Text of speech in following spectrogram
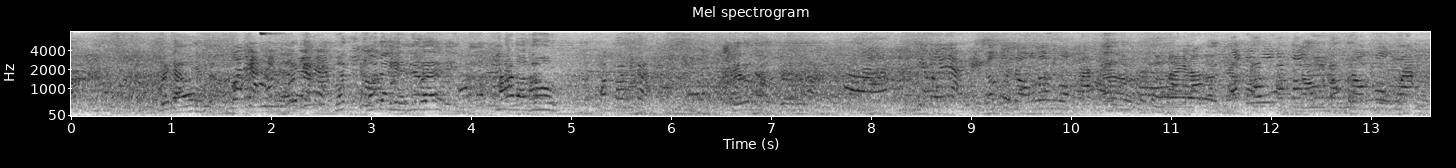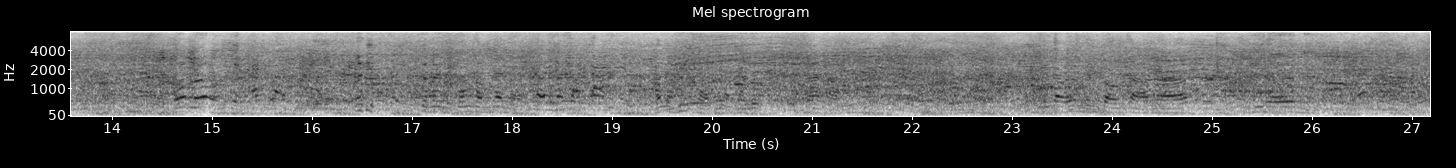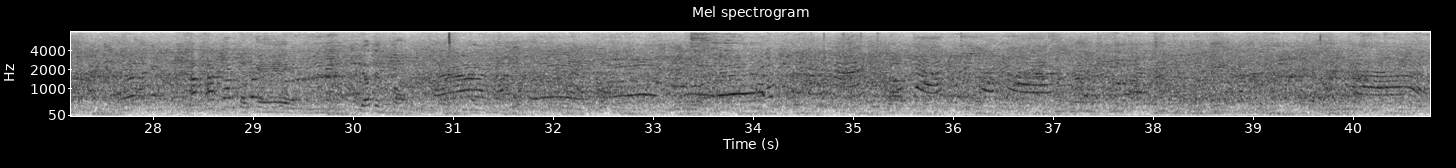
ไม่อยากเห็นเหรอว่าอยากเห็นด้วยนะเขาจะเห็นใช่ไหมพี่มาดูพักก่อนค่ะไม่ต้องถามเพื่อนว่าที่ไม่อยากเห็นก็คือน้องเริ่มงงละตายละน้องงงละพวกเราเขียนแอปด้วยเฮ้ยทำไมถึงต้องทำได้เหรอเราจะมาสักกันเขาจะพี่ขอถามนะลูกได้ครับ พี่ตาว่าเป็นสองสามครับพี่เริ่มพักพักก่อนโอเคยอดเต็มก่อนเ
